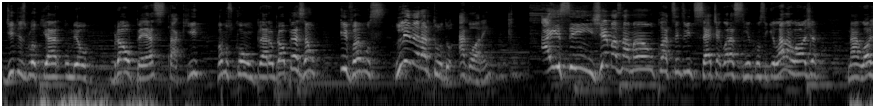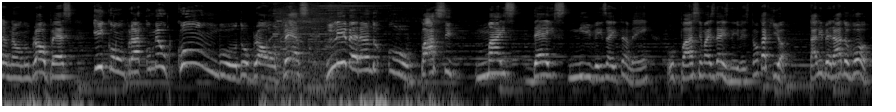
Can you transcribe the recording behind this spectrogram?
de desbloquear o meu Brawl Pass, tá aqui. Vamos comprar o Brawl Passão. E vamos liberar tudo agora, hein? Aí sim, gemas na mão, 427, agora sim eu consegui lá na loja na loja não, no Brawl Pass e comprar o meu combo do Brawl Pass, liberando o passe mais 10 níveis aí também, o passe mais 10 níveis. Então tá aqui, ó, tá liberado, eu vou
